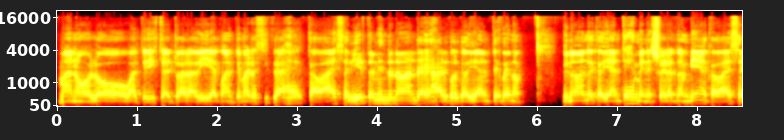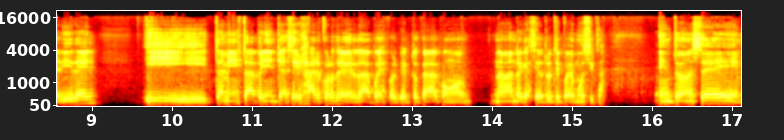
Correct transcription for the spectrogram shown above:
Manolo, baterista de toda la vida, con el tema de reciclaje, acababa de salir también de una banda de hardcore que había antes, bueno, de una banda que había antes en Venezuela también, acababa de salir de él. Y también estaba pendiente de hacer hardcore de verdad, pues, porque tocaba con una banda que hacía otro tipo de música. Entonces,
